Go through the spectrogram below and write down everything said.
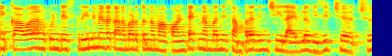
మీకు కావాలనుకుంటే స్క్రీన్ మీద కనబడుతున్న మా కాంటాక్ట్ నెంబర్ని సంప్రదించి లైవ్లో విజిట్ చేయొచ్చు.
